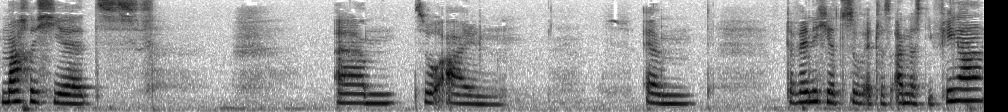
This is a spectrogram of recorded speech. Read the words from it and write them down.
mache ich jetzt ähm, so ein, ähm, da wenn ich jetzt so etwas anders die Finger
